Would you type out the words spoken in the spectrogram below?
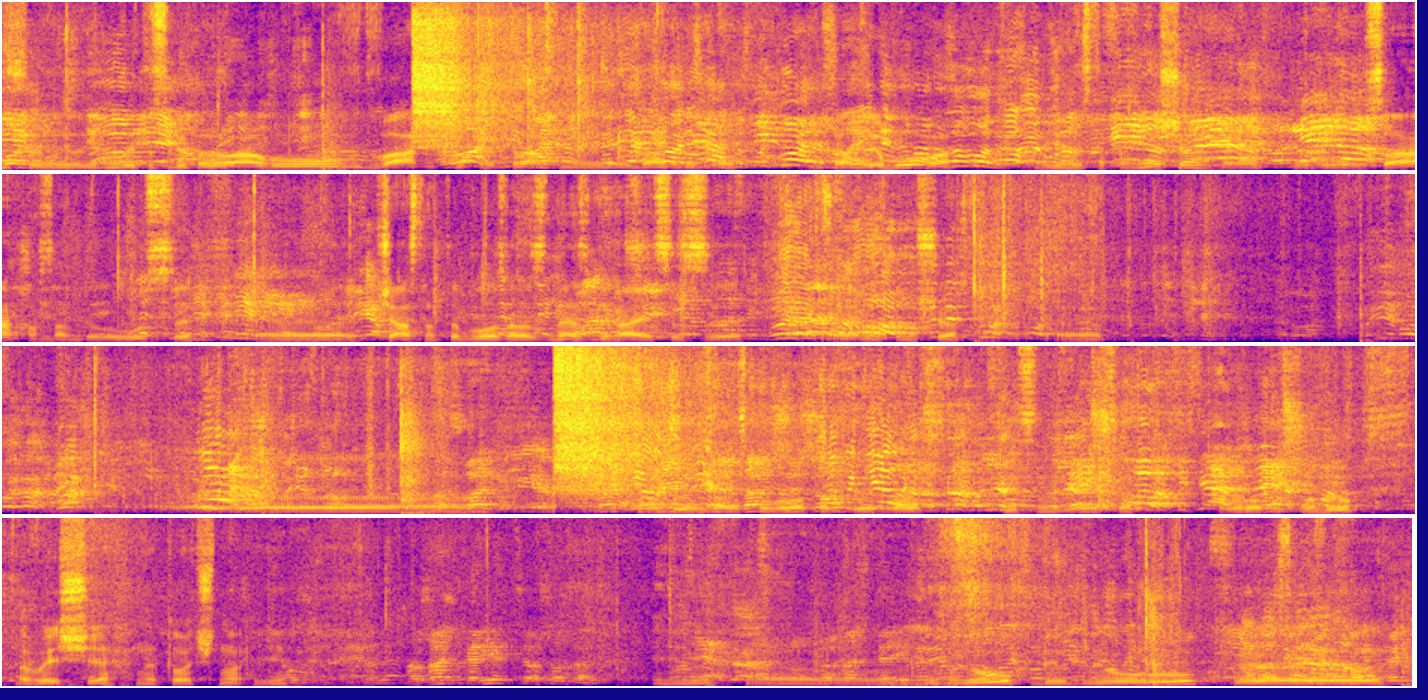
відновити собі перевагу в два місці. Прекрасний удар Михайла Рябова. Ігор Стефанішин, е, Білоуса, Оксан Білоус. Е, Вчасно табло зараз не збігається з е, ну, тому що зараз повороток Кіцин, здається, повороток робив вище, не точно і Нажать коррекцию, а что дальше? Біблюк, біблюк. е,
